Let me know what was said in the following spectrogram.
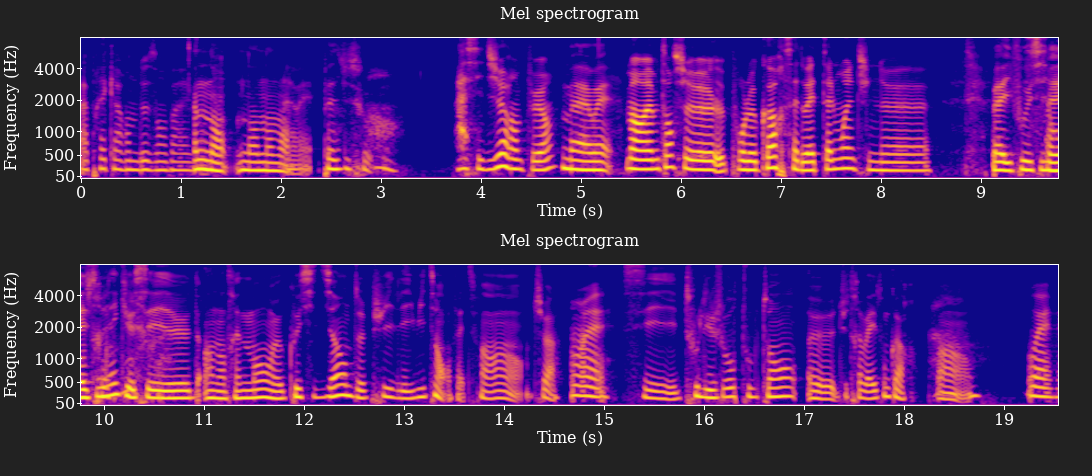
après 42 ans, par exemple. Non, non, non, non. Ah ouais. Pas du tout. Ah, c'est dur un peu. Hein. Bah ouais. Mais en même temps, pour le corps, ça doit être tellement être une. Bah, il faut aussi imaginer que c'est euh, un entraînement euh, quotidien depuis les 8 ans, en fait. Enfin, tu vois, Ouais. c'est tous les jours, tout le temps, euh, tu travailles ton corps. Enfin, Ouais.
